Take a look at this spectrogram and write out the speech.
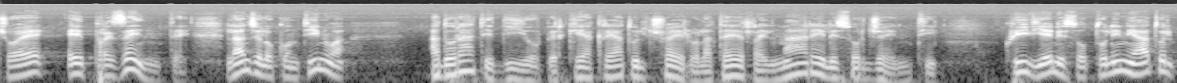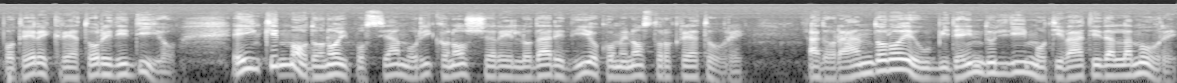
cioè è presente. L'angelo continua, adorate Dio perché ha creato il cielo, la terra, il mare e le sorgenti. Qui viene sottolineato il potere creatore di Dio. E in che modo noi possiamo riconoscere e lodare Dio come nostro creatore? Adorandolo e ubbidendogli motivati dall'amore.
